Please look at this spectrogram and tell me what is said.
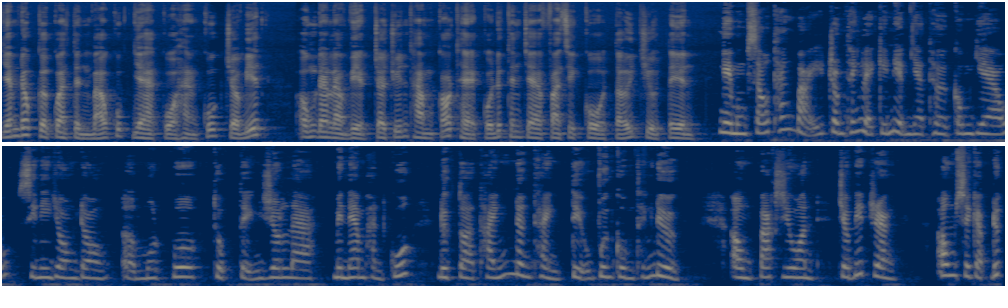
giám đốc cơ quan tình báo quốc gia của Hàn Quốc cho biết, ông đang làm việc cho chuyến thăm có thể của Đức Thánh Cha Francisco tới Triều Tiên. Ngày 6 tháng 7, trong thánh lễ kỷ niệm nhà thờ công giáo Siniyongdong ở Monpo thuộc tỉnh Jeolla, miền Nam Hàn Quốc, được tòa thánh nâng thành tiểu vương cung thánh đường. Ông Park Ji-won cho biết rằng ông sẽ gặp Đức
